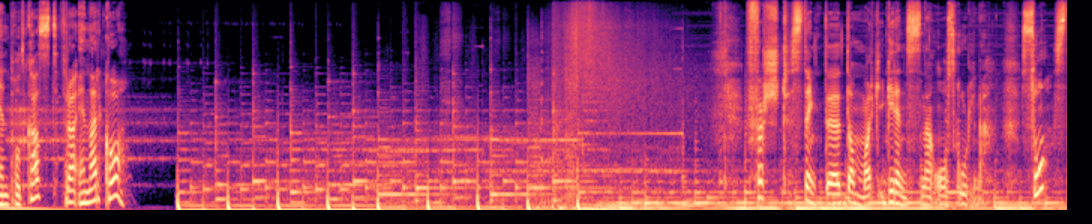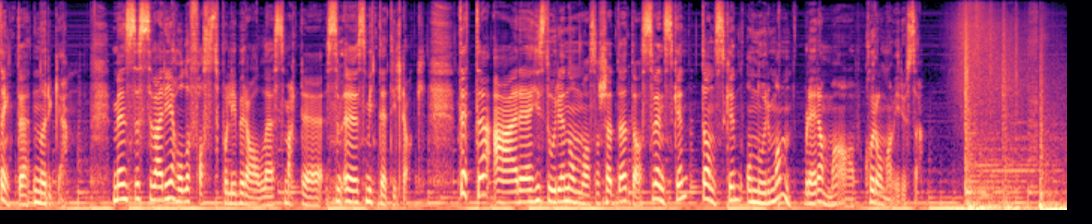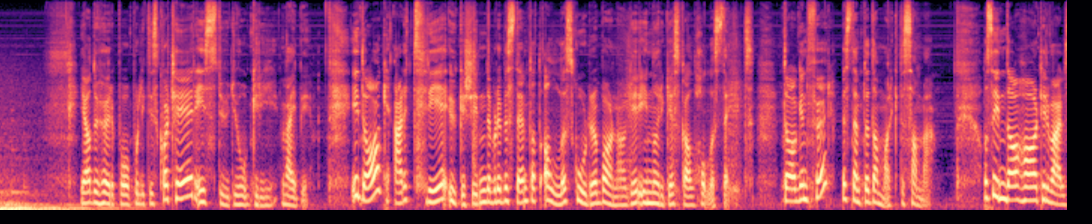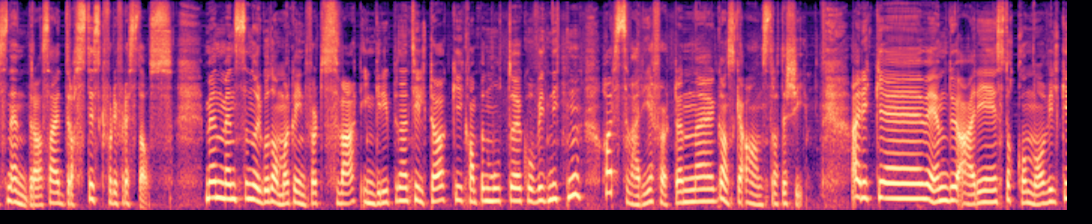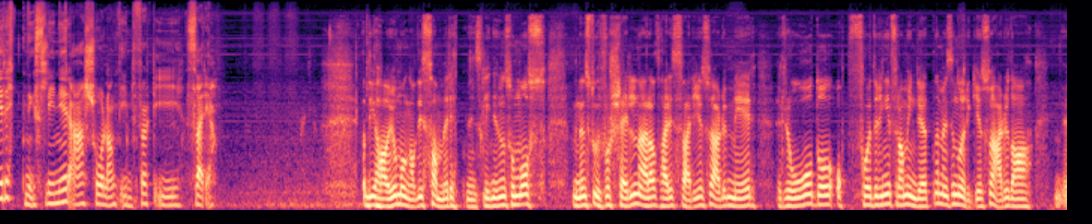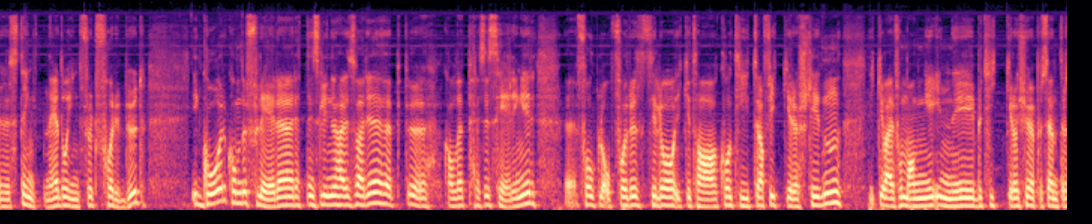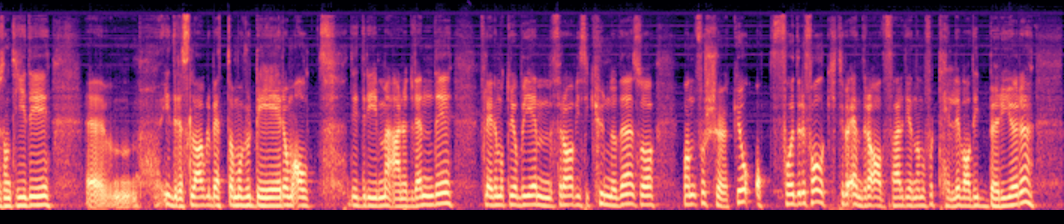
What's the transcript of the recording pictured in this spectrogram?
En podkast fra NRK. Først stengte Danmark grensene og skolene. Så stengte Norge. Mens Sverige holder fast på liberale smerte, eh, smittetiltak. Dette er historien om hva som skjedde da svensken, dansken og nordmann ble ramma av koronaviruset. Ja, du hører på Politisk kvarter i studio Gry Veiby. I dag er det tre uker siden det ble bestemt at alle skoler og barnehager i Norge skal holde stengt. Dagen før bestemte Danmark det samme. Og Siden da har tilværelsen endra seg drastisk for de fleste av oss. Men mens Norge og Danmark har innført svært inngripende tiltak i kampen mot eh, covid-19, har Sverige ført en eh, ganske annen strategi. Eirik eh, VM, du er i Stockholm nå. Hvilke retningslinjer er så langt innført i Sverige? De har jo mange av de samme retningslinjene som oss, men den store forskjellen er at her i Sverige så er det mer råd og oppfordringer fra myndighetene, mens i Norge så er det da eh, stengt ned og innført forbud. I går kom det flere retningslinjer her i Sverige, eh, kall det presiseringer. Eh, folk ble oppfordret til å ikke ta kollektivtrafikk i rushtiden, ikke være for mange inne i butikker og kjøpesentre samtidig. Idrettslag ble bedt om å vurdere om alt de driver med er nødvendig. Flere måtte jobbe hjemmefra hvis de kunne det. så man forsøker jo å oppfordre folk til å endre atferd gjennom å fortelle hva de bør gjøre.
